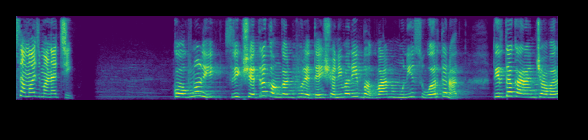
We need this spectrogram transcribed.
समाज मनाची. कोगनोळी श्री क्षेत्र कंगणपूर येथे शनिवारी भगवान मुनी सुवर्तनाथ तीर्थकारांच्यावर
